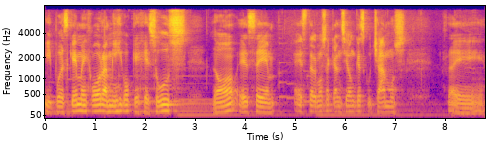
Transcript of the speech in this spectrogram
y pues qué mejor amigo que Jesús, ¿no? Ese, esta hermosa canción que escuchamos, eh,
